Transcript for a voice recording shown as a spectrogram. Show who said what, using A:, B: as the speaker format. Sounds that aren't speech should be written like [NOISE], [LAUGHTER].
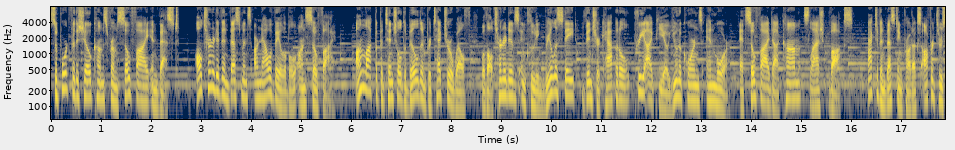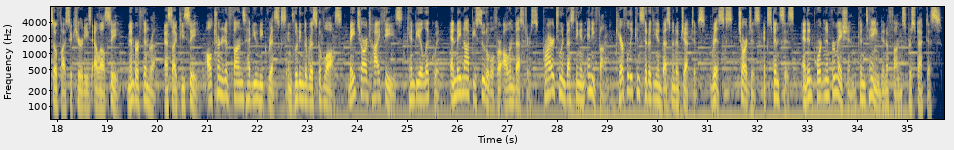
A: Support for the show comes from SoFi Invest. Alternative investments are now available on SoFi. Unlock the potential to build and protect your wealth with alternatives including real estate, venture capital, pre-IPO unicorns, and more at SoFi.com/vox. Active investing products offered through SoFi Securities LLC, member FINRA, SIPC. Alternative funds have unique risks, including the risk of loss, may charge high fees, can be illiquid, and may not be suitable for all investors. Prior to investing in any fund, carefully consider the investment objectives, risks, charges, expenses, and important information contained in a fund's prospectus.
